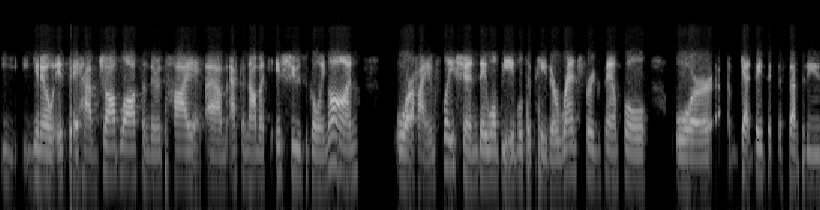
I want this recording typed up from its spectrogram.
you know, if they have job loss and there's high um, economic issues going on or high inflation, they won't be able to pay their rent, for example, or get basic necessities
